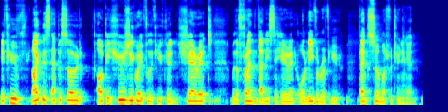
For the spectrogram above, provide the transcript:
If you've liked this episode, I would be hugely grateful if you can share it with a friend that needs to hear it or leave a review. Thanks so much for tuning in.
